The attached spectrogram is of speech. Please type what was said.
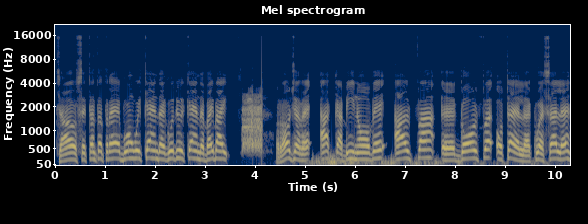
Ciao 73, buon weekend, good weekend, bye bye. Roger HB9 Alfa eh, Golf Hotel? QSL,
